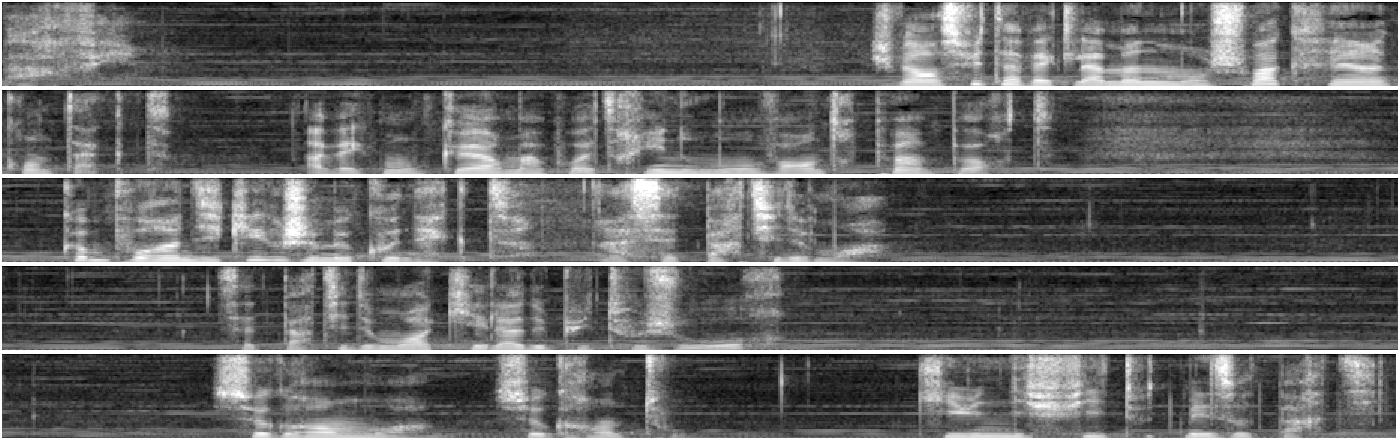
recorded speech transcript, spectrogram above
Parfait. Je vais ensuite, avec la main de mon choix, créer un contact avec mon cœur, ma poitrine ou mon ventre, peu importe, comme pour indiquer que je me connecte à cette partie de moi. Cette partie de moi qui est là depuis toujours. Ce grand moi, ce grand tout, qui unifie toutes mes autres parties.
